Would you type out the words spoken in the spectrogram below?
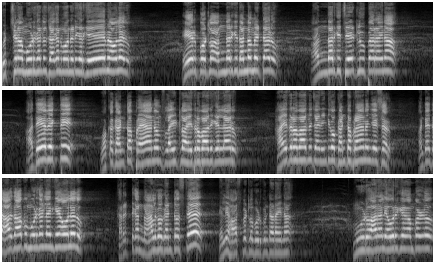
గుచ్చిన మూడు గంటలు జగన్మోహన్ రెడ్డి గారికి ఏమీ అవ్వలేదు. ఎయిర్పోర్ట్లో అందరికీ దండం పెట్టారు. అందరికీ చేట్లు ఊపారు ఆయన. అదే వ్యక్తి ఒక గంట ప్రయాణం ఫ్లైట్లో హైదరాబాద్కి వెళ్ళారు. హైదరాబాద్ నుంచి ఆయన ఇంటికి ఒక గంట ప్రయాణం చేశారు. అంటే దాదాపు మూడు గంటలు ఆయనకి ఏం అవ్వలేదు. కరెక్ట్గా నాలుగో గంట వస్తే వెళ్ళి హాస్పిటల్లో పడుకుంటాడు ఆయన. మూడు వారాలు ఎవరికి కంపడు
